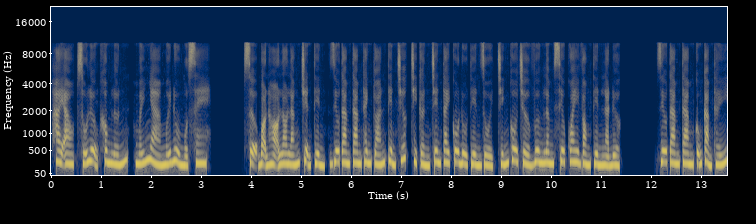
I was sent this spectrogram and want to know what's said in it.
hai ao, số lượng không lớn, mấy nhà mới đủ một xe. Sợ bọn họ lo lắng chuyện tiền, Diêu Tam Tam thanh toán tiền trước chỉ cần trên tay cô đủ tiền rồi, chính cô chờ Vương Lâm siêu quay vòng tiền là được. Diêu Tam Tam cũng cảm thấy,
